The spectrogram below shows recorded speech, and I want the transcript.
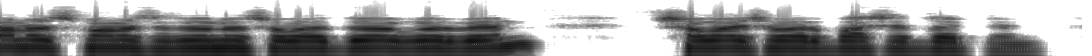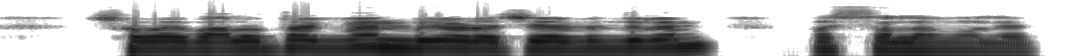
মানুষ, মানুষের জন্য সবাই দোয়া করবেন। সবাই সবার পাশে থাকবেন। সবাই ভালো থাকবেন, ভিডিওটা শেয়ার করে দেবেন। আসসালামু আলাইকুম।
